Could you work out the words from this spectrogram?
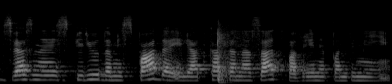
связанные с периодами спада или отката назад во время пандемии.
